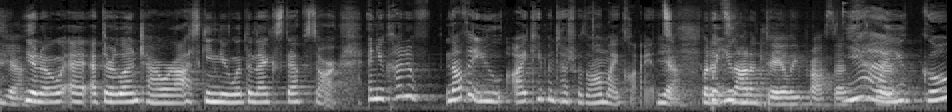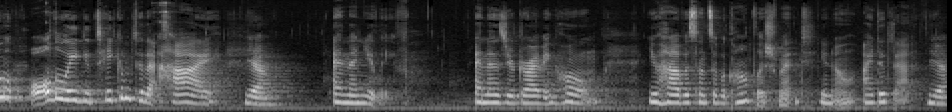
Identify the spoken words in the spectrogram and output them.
Yeah. You know, at, at their lunch hour, asking you what the next steps are, and you kind of not that you. I keep in touch with all my clients. Yeah, but, it's you, not a daily process. Yeah, where- you go all the way. You take them to that high, Yeah. and then you leave. And as you're driving home, you have a sense of accomplishment. You know, I did that. Yeah.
